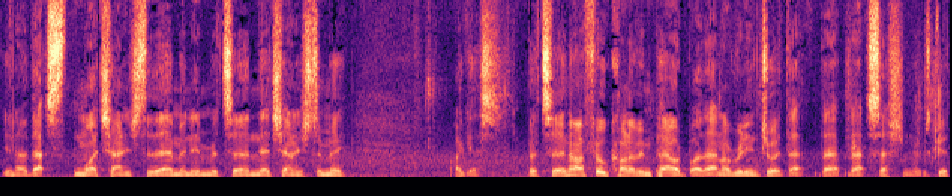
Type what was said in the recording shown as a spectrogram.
You know, that's my challenge to them, and in return, their challenge to me, I guess. But uh, no, I feel kind of empowered by that, and I really enjoyed that, that, that session. It was good.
